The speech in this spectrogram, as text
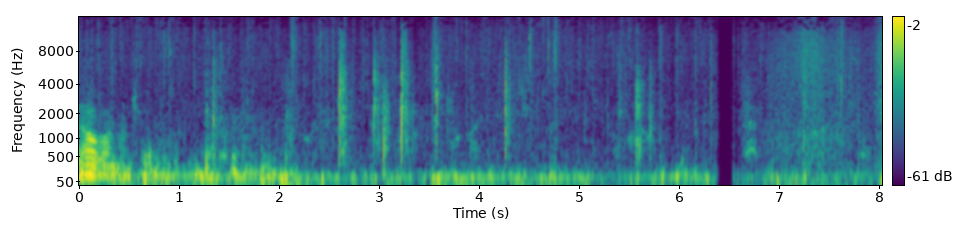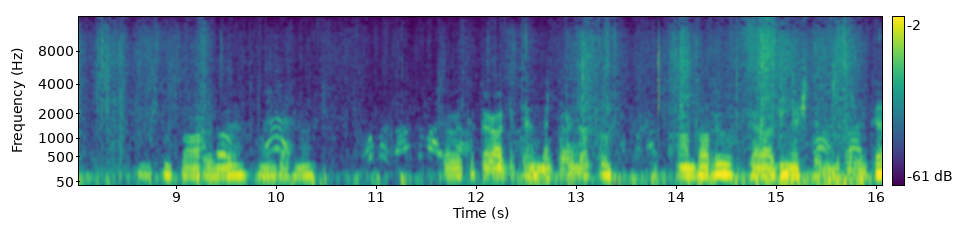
No, one more try. Sorry, man. I'm back. So we could go out and get down that guy, that's all. Անդարի ու կարագի մեջտեղն է տավեկը,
